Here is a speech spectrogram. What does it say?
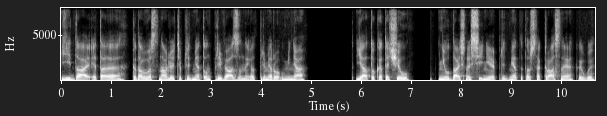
И да, это когда вы восстанавливаете предмет, он привязанный. Вот, к примеру, у меня я только точил неудачно синие предметы, то что красные, как бы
